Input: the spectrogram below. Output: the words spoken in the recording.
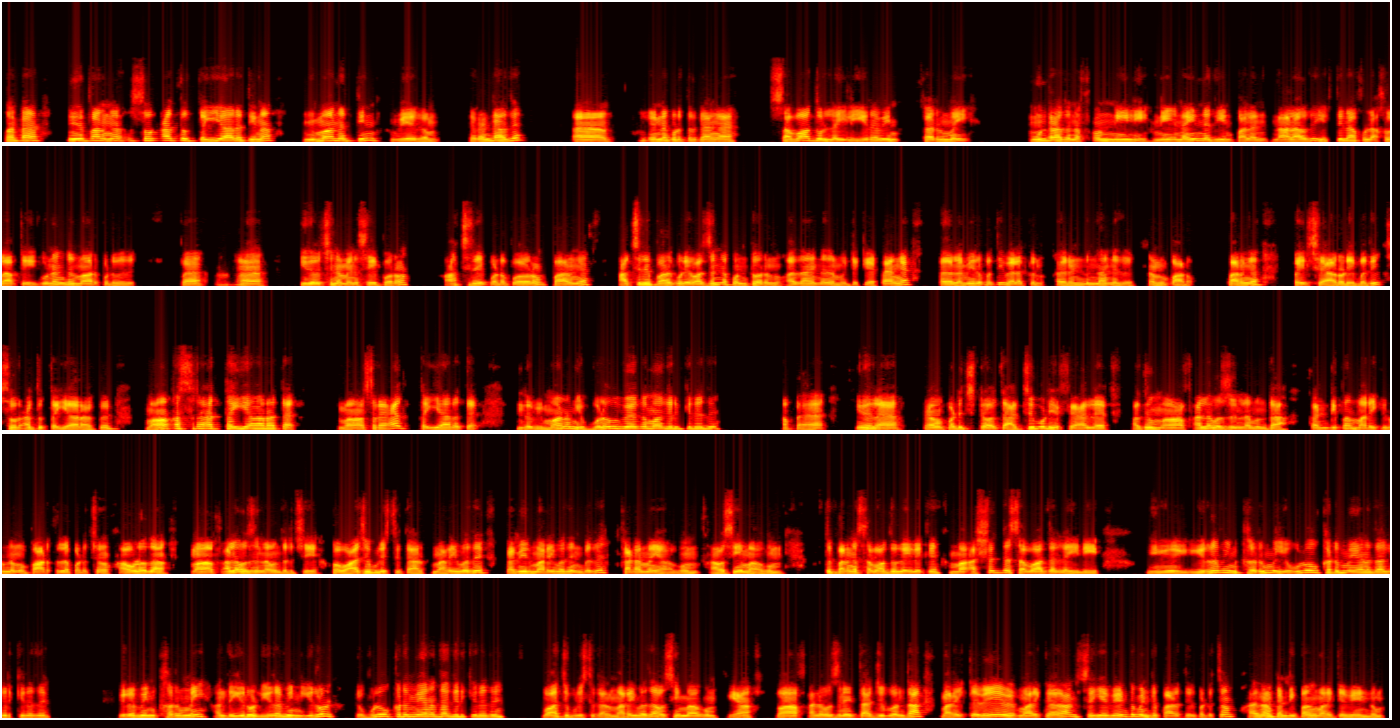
அப்ப இது பாருங்க. சுர்அத்து தையாரத்தினா விமானத்தின் வேகம். இரண்டாவது என்ன கொடுத்திருக்காங்க? சவாதுல் லைலி இரவின் கருமை. மூன்றாவது நஃபுன் நீலி நீ நைன் நதியின் பலன். நாலாவது இஃப்திலாஃபுல் அஹ்லாக்கி குணங்கள் மாறுபடுவது. இப்ப ஆஹ் இதை வச்சு நம்ம என்ன செய்ய போறோம்? ஆச்சரியப்பட போறோம். பாருங்க ஆச்சரியப்படக்கூடிய வசனை கொண்டு வரணும். அதுதான் என்ன நம்ம கிட்ட கேட்டாங்க. அதில் மீரை பத்தி விளக்கணும். அது ரெண்டும் தான் என்னது நம்ம பாடம். பாருங்க பயிற்சி யாருடைய பதில்? சுராத்து தையாராக்கு. மா அஸ்ரா தையாரத்தை மா அஸ்ரா தையாரத்தை இந்த விமானம் எவ்வளவு வேகமாக இருக்கிறது? அப்ப இதுல நம்ம படிச்சுட்டோம். அஜிபுடைய ஃபேலு அதுவும் மா ஃபேல வசூன்ல வந்தா கண்டிப்பா மறைக்கணும் நம்ம பாடத்துல படிச்சோம். அவ்வளவுதான். மா ஃபேல வசூன்ல வந்துருச்சு. அப்போ வாஜிபுல் இஸ்தித்தார் மறைவது நவீர் மறைவது என்பது கடமையாகும் அவசியமாகும். அடுத்து பாருங்க சவாதுல் லைலுக்கு மா அஷத்த சவாத லைலி. இரவின் கருமை எவ்வளவு கடுமையானதாக இருக்கிறது? இரவின் கருமை அந்த இருள் இரவின் இருள் எவ்வளவு கடுமையானதாக இருக்கிறது? வாஜிபுல் இஸ்திதால் மறைவது அவசியமாகும். ஏன் வாஃப் அல வசனை தஜுப் வந்தால் மறைக்கவே மறைக்கதான் செய்ய வேண்டும் என்று பாடத்தில் படித்தோம். அதனால் கண்டிப்பாக மறைக்க வேண்டும்.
